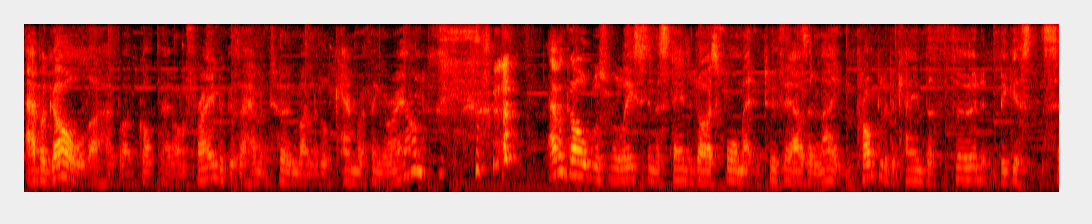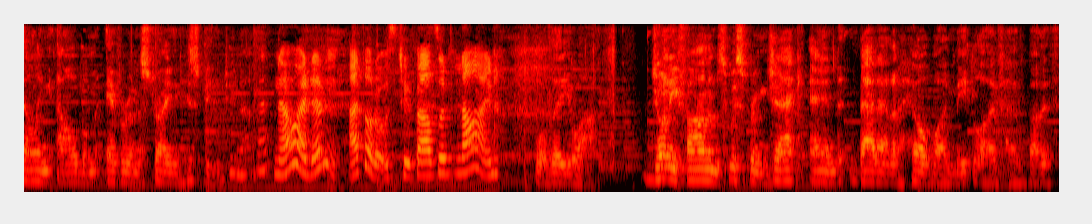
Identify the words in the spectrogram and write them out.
ABBA Gold. I hope I've got that on frame because I haven't turned my little camera thing around. ABBA Gold was released in a standardised format in 2008 and promptly became the third biggest selling album ever in Australian history. Did you know that? No, I didn't. I thought it was 2009. Well, there you are. Johnny Farnham's Whispering Jack and Bat Out of Hell by Meatloaf have both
